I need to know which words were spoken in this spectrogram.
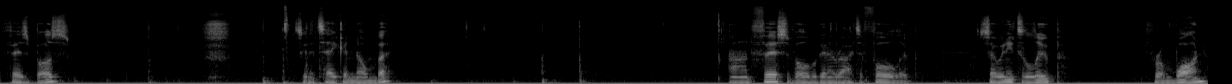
fizz buzz. It's going to take a number and first of all we're going to write a for loop. So we need to loop from 1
